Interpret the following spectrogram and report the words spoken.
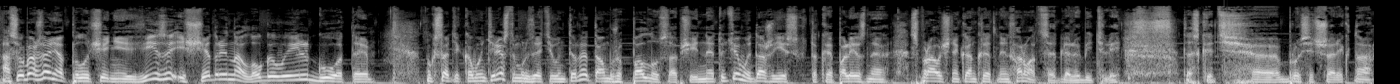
освобождение от получения визы и щедрые налоговые льготы. Ну, кстати, кому интересно, можно зайти в интернет, там уже полно сообщений на эту тему, и даже есть такая полезная справочная конкретная информация для любителей, так сказать, э, бросить шарик на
